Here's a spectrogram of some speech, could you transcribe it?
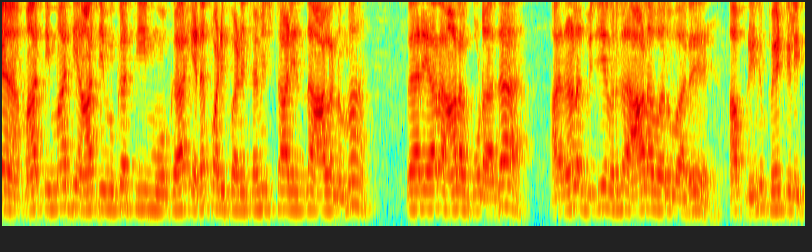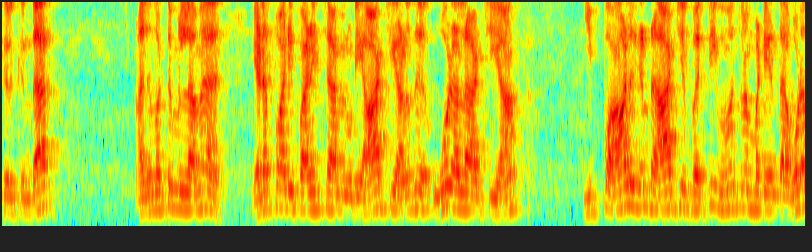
ஏன்? மாத்தி மாத்தி அதிமுக திமுக எடப்பாடி பழனிசாமி ஸ்டாலின் தான் ஆளணுமா? வேற யாரும் ஆளக்கூடாதா? அதனால விஜய் அவர்கள் ஆள வருவாரு அப்படின்னு பேட்டியளித்திருக்கின்றார் அது மட்டும் இல்லாமல் எடப்பாடி பழனிசாமியினுடைய ஆட்சியானது ஊழல் ஆட்சியா? இப்போ ஆளுகின்ற ஆட்சியை பற்றி விமர்சனம் பண்ணியிருந்தா கூட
